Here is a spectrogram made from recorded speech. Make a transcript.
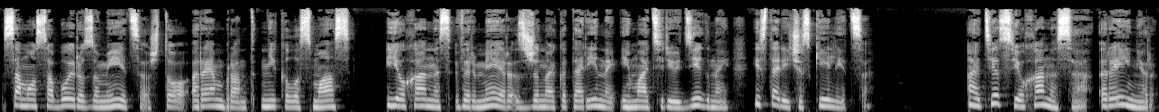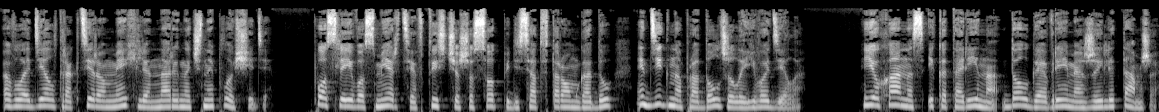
Само собой разумеется, что Рембрандт, Николас Масс, Йоханнес Вермеер с женой Катариной и матерью Дигной – исторические лица. Отец Йоханнеса, Рейнер, владел трактиром Мехелен на рыночной площади. После его смерти в 1652 году Дигна продолжила его дело. Йоханнес и Катарина долгое время жили там же.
